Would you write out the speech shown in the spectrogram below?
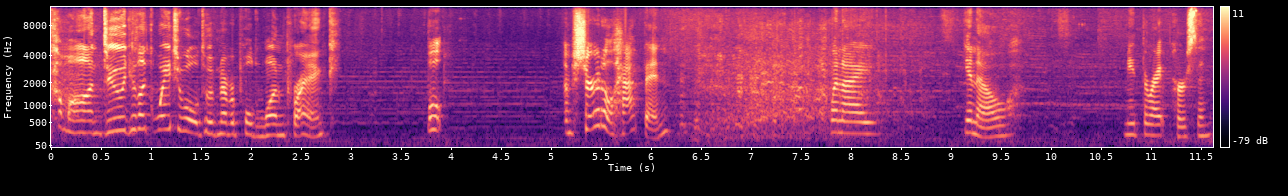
Come on, dude. You're like way too old to have never pulled one prank. Well, I'm sure it'll happen. When I, you know, meet the right person.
